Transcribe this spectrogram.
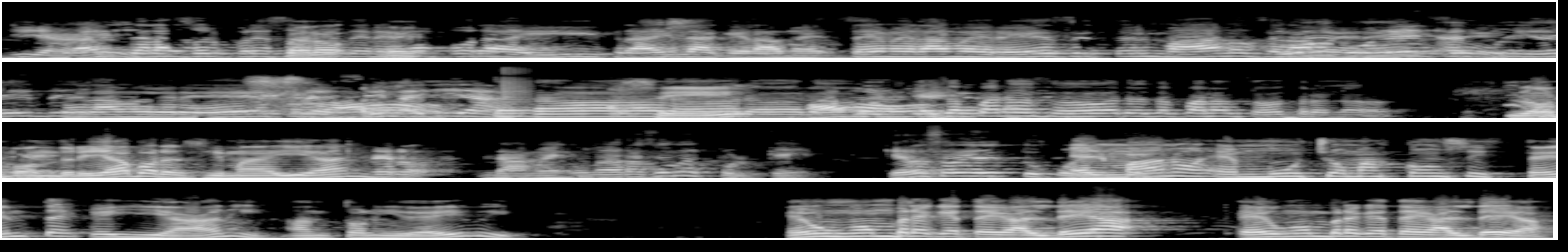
Gianni. La sorpresa Pero, que tenemos eh, por ahí, tráela, que la me- se me la merece este hermano, se la merece. Se la merece, vamos. Sí. no, no, no. Vamos, Eso es para nosotros, eso es para nosotros, no. Lo Ok. pondría por encima de Giannis. Pero dame una razón es por qué. Quiero saber tu por qué. Hermano, es mucho más consistente que Gianni, Anthony Davis. Es un hombre que te galdea, es un hombre que te galdea.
